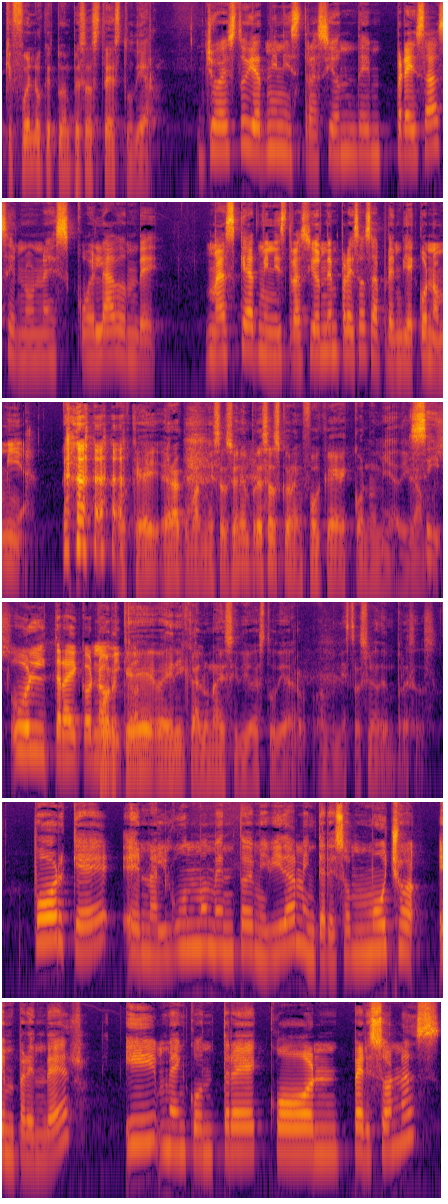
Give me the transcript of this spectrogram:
¿Qué fue lo que tú empezaste a estudiar? Yo estudié administración de empresas en una escuela donde más que administración de empresas aprendí economía. ok, era como administración de empresas con enfoque a economía, digamos. Sí, ultra económico. ¿Por qué Erika Luna decidió estudiar administración de empresas? Porque en algún momento de mi vida me interesó mucho emprender y me encontré con personas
